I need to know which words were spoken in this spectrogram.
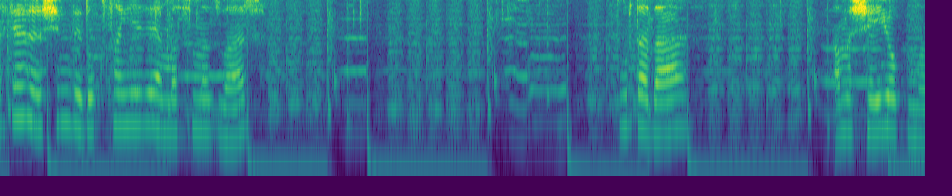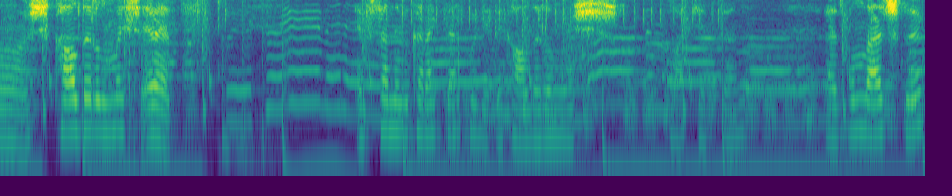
Arkadaşlar şimdi 97 elmasımız var. Burada da ama şey yokmuş. Kaldırılmış. Evet. Efsane bir karakter paketi kaldırılmış marketten. Evet bunu da açtık.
